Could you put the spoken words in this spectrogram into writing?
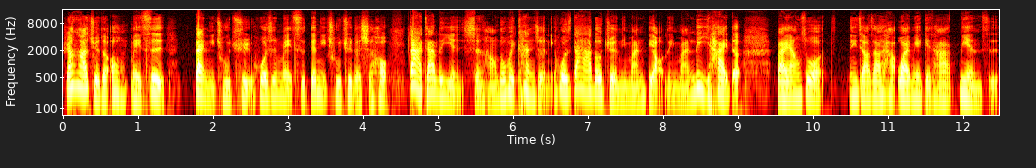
让他觉得哦，每次。带你出去，或者是每次跟你出去的时候，大家的眼神好像都会看着你，或者大家都觉得你蛮屌的，你蛮厉害的。白羊座，你只要在他外面给他面子，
